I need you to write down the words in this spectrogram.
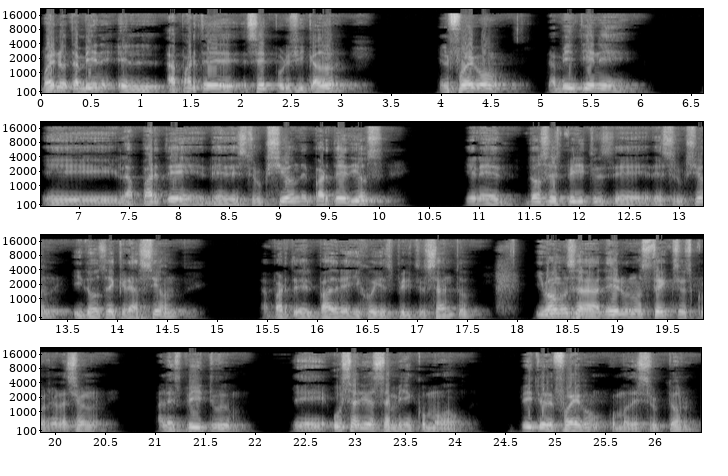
Bueno, también el, aparte de ser purificador, el fuego también tiene eh, la parte de destrucción de parte de Dios. Tiene dos espíritus de destrucción y dos de creación, la parte del Padre, Hijo y Espíritu Santo. Y vamos a leer unos textos con relación al espíritu que usa Dios también como espíritu de fuego, como destructor.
